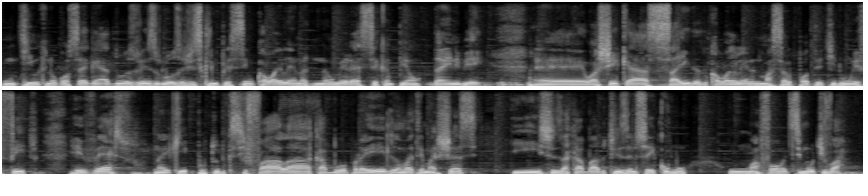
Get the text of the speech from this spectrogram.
um time que não consegue ganhar duas vezes o Los Angeles Clippers sem o Kawhi Leonard não merece ser campeão da NBA. É, eu achei que a saída do Kawhi Leonard, Marcelo, pode ter tido um efeito reverso na equipe, por tudo que se fala, acabou para eles, não vai ter mais chance. E isso eles acabaram utilizando isso aí como uma forma de se motivar.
